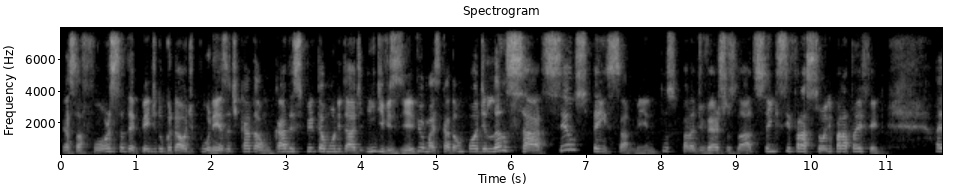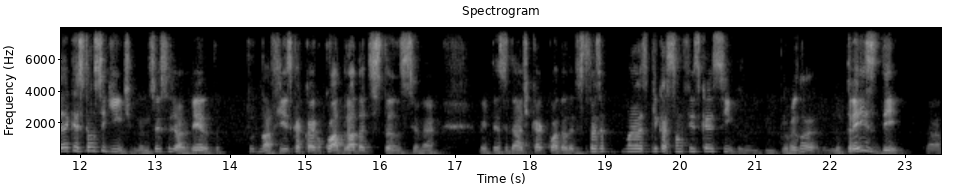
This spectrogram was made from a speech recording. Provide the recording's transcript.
Essa força depende do grau de pureza de cada um. Cada espírito é uma unidade indivisível, mas cada um pode lançar seus pensamentos para diversos lados sem que se fracione para tal efeito. Aí a questão é a seguinte, não sei se vocês já viram, tudo na física cai com o quadrado da distância, né? A intensidade cai com o quadrado da distância. Uma explicação física é simples, pelo menos no, 3D, tá?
